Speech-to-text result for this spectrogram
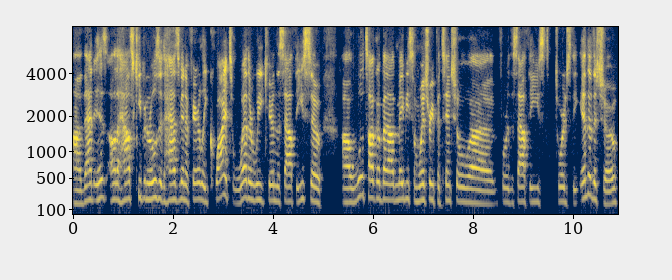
that is all the housekeeping rules. It has been a fairly quiet weather week here in the Southeast. So uh, we'll talk about maybe some wintry potential uh, for the Southeast towards the end of the show.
